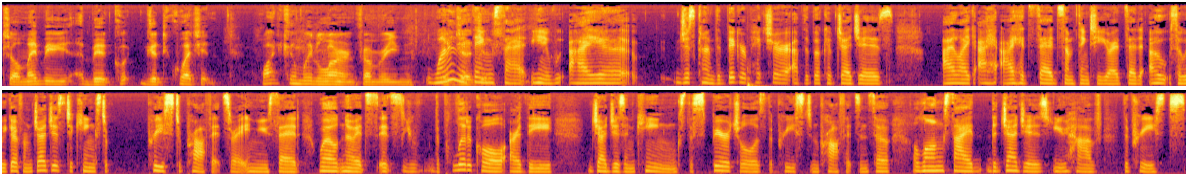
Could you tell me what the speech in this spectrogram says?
so, maybe it'd be a qu- good question: What can we learn from reading? one of the Judges? things that you know i uh, just kind of the bigger picture of the book of judges i like I, I had said something to you i had said oh so we go from judges to kings to priests to prophets right and you said well no it's it's your, the political are the judges and kings the spiritual is the priests and prophets and so alongside the judges you have the priests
